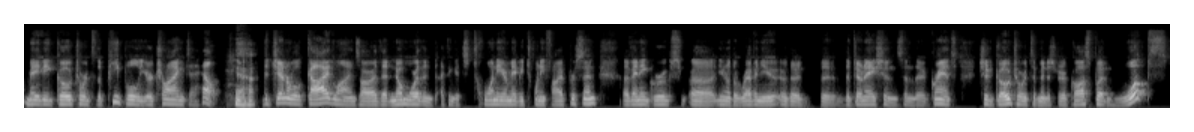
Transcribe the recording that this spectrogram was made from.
maybe go towards the people you're trying to help. Yeah. The general guidelines are that no more than i think it's 20 or maybe 25% of any groups uh, you know the revenue or the, the the donations and the grants should go towards administrative costs but whoops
